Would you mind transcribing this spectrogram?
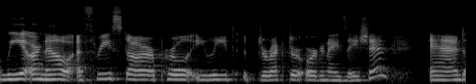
we are now a three-star Pearl Elite Director organization. And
